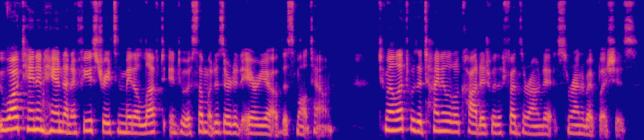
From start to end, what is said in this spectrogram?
We walked hand in hand down a few streets and made a left into a somewhat deserted area of the small town. To my left was a tiny little cottage with a fence around it, surrounded by bushes.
